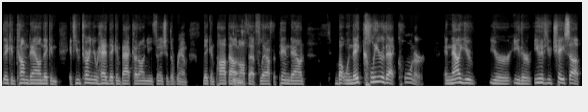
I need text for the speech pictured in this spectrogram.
they can come down. They can if you turn your head, they can back cut on you, finish at the rim. They can pop out mm-hmm. off that flare, off the pin down. But when they clear that corner, and now you you're either even if you chase up,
